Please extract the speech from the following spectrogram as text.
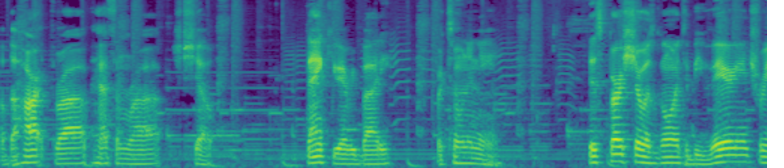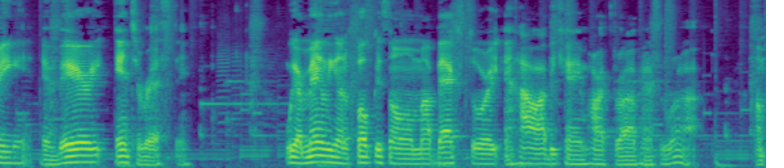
of the Heart Heartthrob Handsome Rob show. Thank you, everybody, for tuning in. This first show is going to be very intriguing and very interesting. We are mainly going to focus on my backstory and how I became Heartthrob Handsome Rob. I'm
